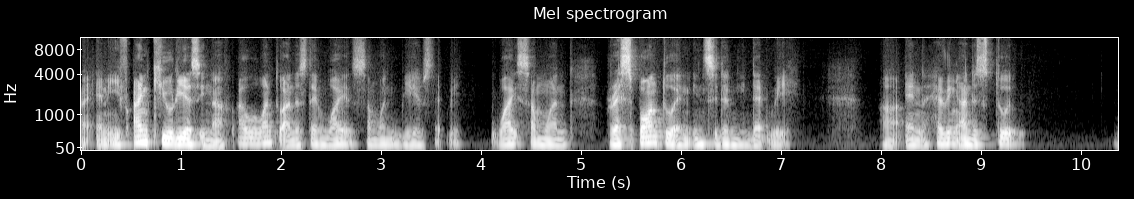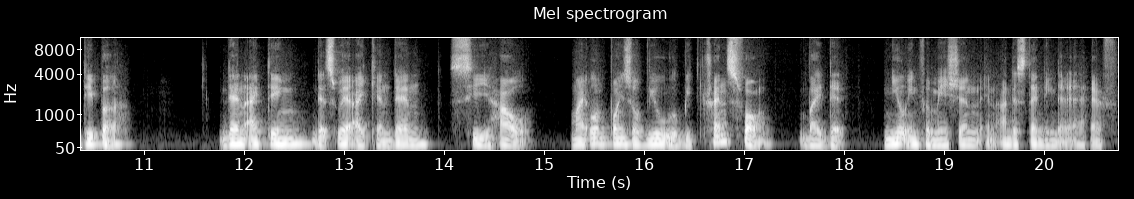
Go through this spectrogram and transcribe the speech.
Right? And if I'm curious enough, I will want to understand why someone behaves that way, why someone respond to an incident in that way. Uh, and having understood deeper, then I think that's where I can then see how my own points of view will be transformed by that new information and understanding that I have.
